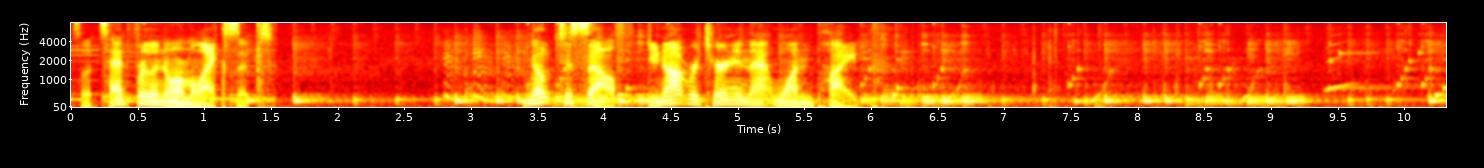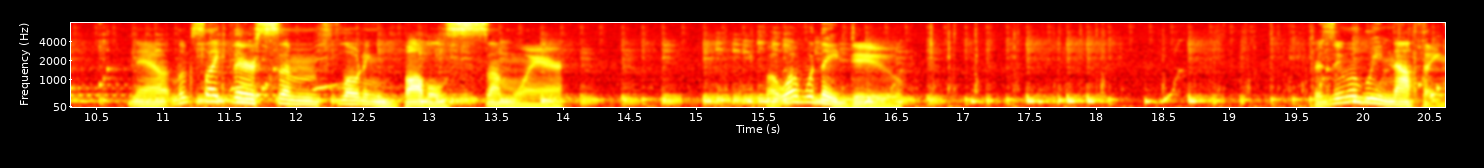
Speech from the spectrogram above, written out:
So let's head for the normal exit. Note to self, do not return in that one pipe. Now, it looks like there's some floating bubbles somewhere. But what would they do? Presumably nothing.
